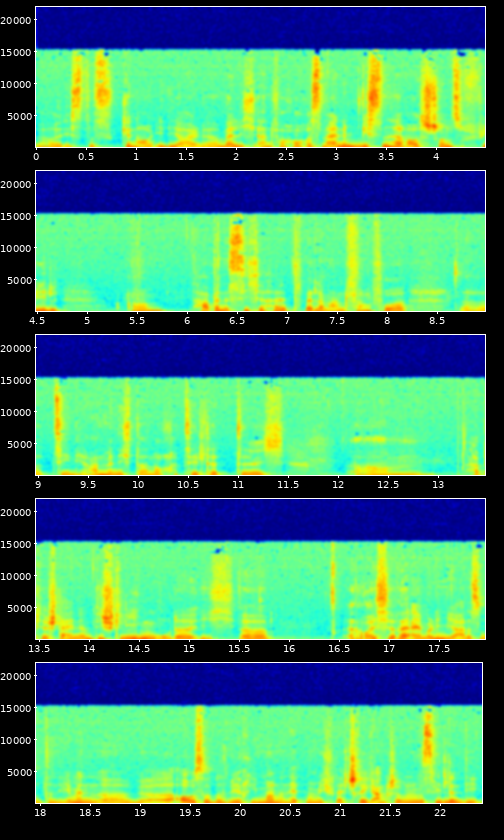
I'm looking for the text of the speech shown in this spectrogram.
äh, ist das genau ideal, ja, weil ich einfach auch aus meinem Wissen heraus schon so viel ähm, habe, eine Sicherheit, weil am Anfang vor äh, zehn Jahren, wenn ich da noch erzählt hätte, ich ähm, habe hier Steine am Tisch liegen oder ich äh, räuchere einmal im Jahr das Unternehmen äh, aus oder wie auch immer, dann hätte man mich vielleicht schräg angeschaut und was will denn die?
